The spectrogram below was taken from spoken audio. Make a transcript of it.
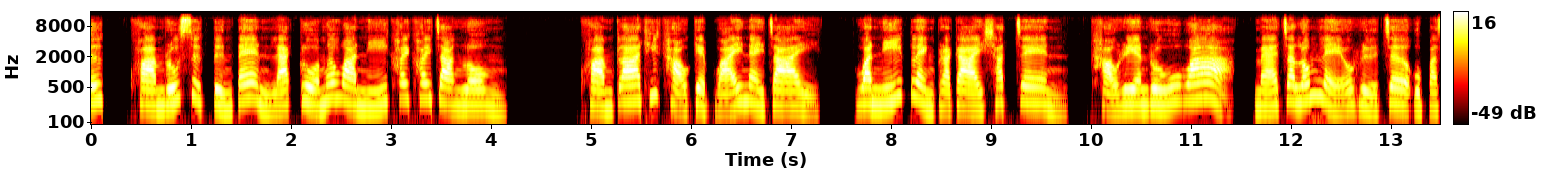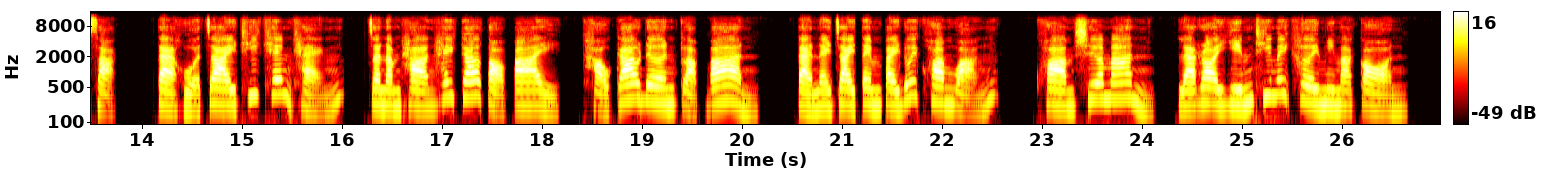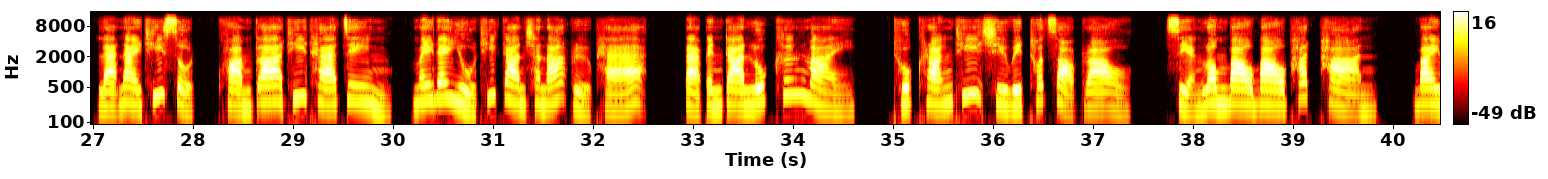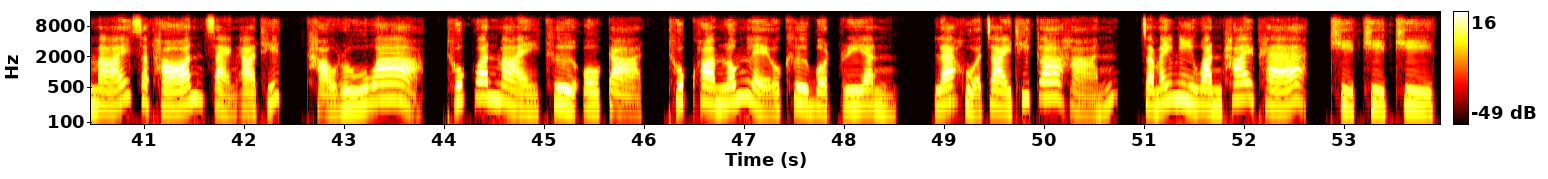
ลึกๆ ความรู้สึกตื่นเต้นและกลัวเมื่อวานนี้ค่อยๆ จางลง ความกล้าที่เขาเก็บไว้ในใจ วันนี้เปล่งประกายชัดเจน เขาเรียนรู้ว่า แม้จะล้มเหลวหรือเจออุปสรรค แต่หัวใจที่เข้มแข็ง จะนำทางให้ก้าวต่อไป เขาก้าวเดินกลับบ้าน แต่ในใจเต็มไปด้วยความหวัง ความเชื่อมั่น และรอยยิ้มที่ไม่เคยมีมาก่อน และในที่สุด ความกล้าที่แท้จริง ไม่ได้อยู่ที่การชนะหรือแพ้ แต่เป็นการลุกขึ้นใหม่ ทุกครั้งที่ชีวิตทดสอบเรา เสียงลมเบาๆพัดผ่าน ใบไม้สะท้อน แสงอาทิตย์ เขารู้ว่า ทุกวันใหม่คือโอกาส ทุกความล้มเหลวคือบทเรียน และหัวใจที่กล้าหาญจะไม่มีวันพ่ายแพ้ ขีดขีดขีด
